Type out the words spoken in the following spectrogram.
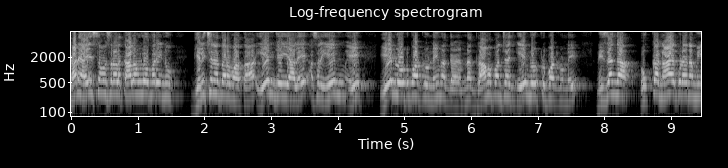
కానీ ఐదు సంవత్సరాల కాలంలో మరి నువ్వు గెలిచిన తర్వాత ఏం చేయాలి? అసలు ఏం ఏం లోటుపాట్లు ఉన్నాయి? మా గ్రామ పంచాయతీకి ఏం లోటుపాట్లు ఉన్నాయి? నిజంగా ఒక్క నాయకుడైనా మీ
